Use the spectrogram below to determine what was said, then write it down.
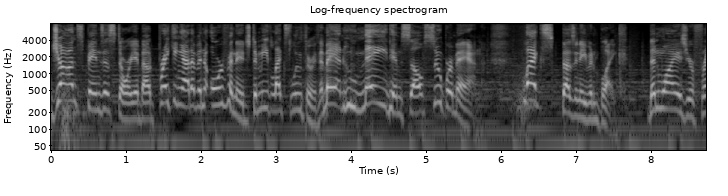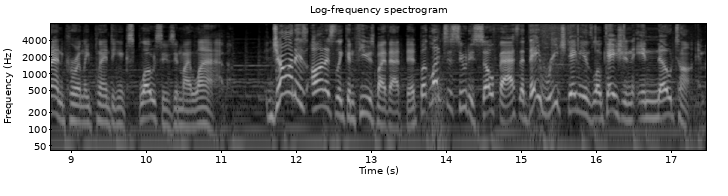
John spins a story about breaking out of an orphanage to meet Lex Luthor, the man who made himself Superman. Lex doesn't even blink. Then why is your friend currently planting explosives in my lab? John is honestly confused by that bit, but Lex's suit is so fast that they reach Damian's location in no time.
